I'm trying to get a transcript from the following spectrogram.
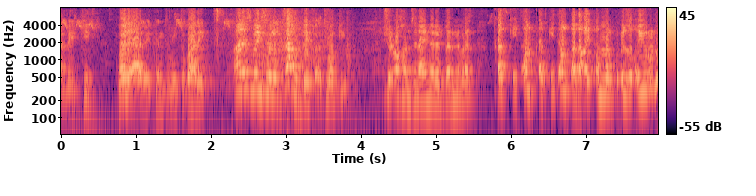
ኣበይኪ ጓሌ ኣበይክ እንትውንቱ ጓሌ ኣነስ መይ ሰለብዛ ክንደይ ክእትወኪ ሽዑ ከምዚ ናይ መደበር ንብረት ቀጥቂጦም ቀጥቂጦም ቀጣቂጦም መልክዑ ዝቕይሩሉ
